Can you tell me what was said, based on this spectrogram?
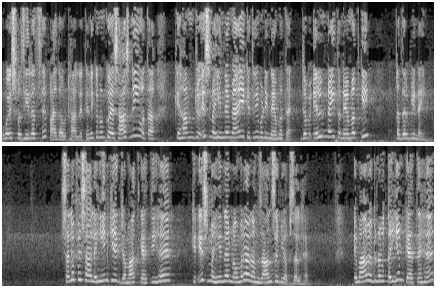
وہ اس فضیلت سے فائدہ اٹھا لیتے ہیں۔ لیکن ان کو احساس نہیں ہوتا کہ ہم جو اس مہینے میں آئے، یہ کتنی بڑی نعمت ہے۔ جب علم نہیں تو نعمت کی قدر بھی نہیں۔ سلف صالحین کی ایک جماعت کہتی ہے کہ اس مہینے میں عمرہ رمضان سے بھی افضل ہے۔ امام ابن القیم کہتے ہیں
